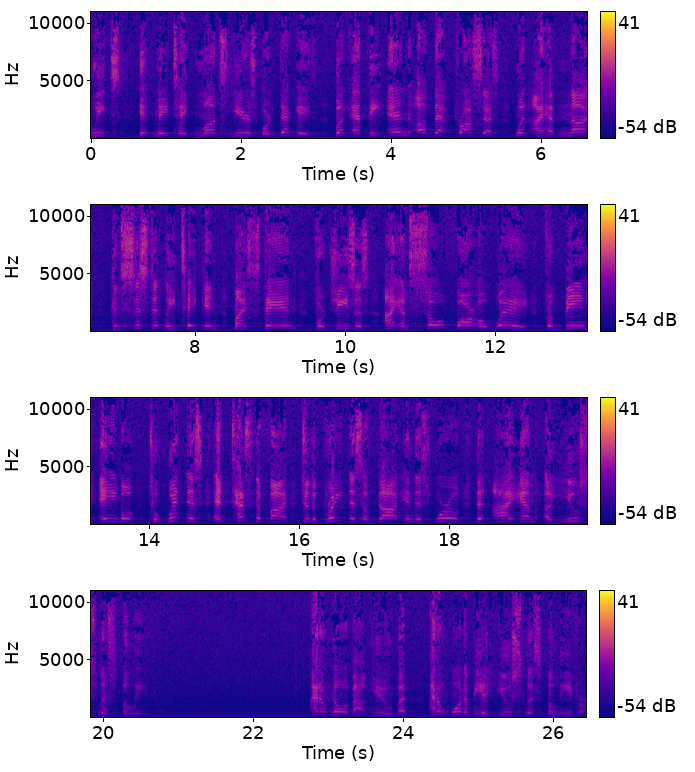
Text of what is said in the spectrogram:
weeks, it may take months, years, or decades. But at the end of that process, when I have not consistently taken my stand for Jesus, I am so far away from being able to witness and testify to the greatness of God in this world that I am a useless believer. I don't know about you, but I don't want to be a useless believer.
